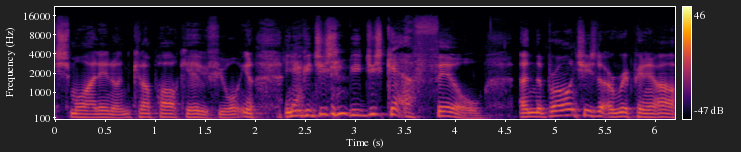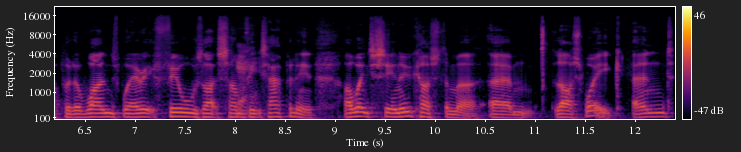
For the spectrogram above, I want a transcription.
smiling and can I park here if you want? You know and Yeah. you could just you just get a feel. And the branches that are ripping it up are the ones where it feels like something's happening. I went to see a new customer um, last week and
